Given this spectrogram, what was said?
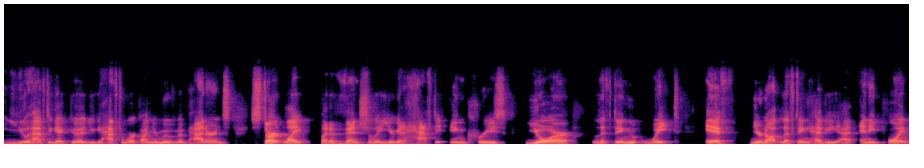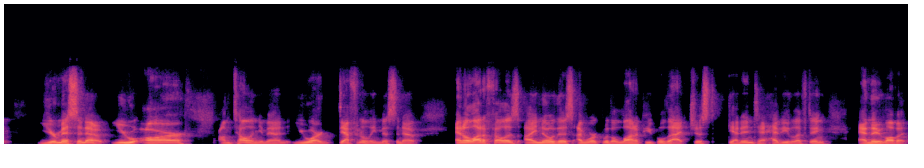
You have to get good. You have to work on your movement patterns. Start light, but eventually you're going to have to increase your lifting weight. If you're not lifting heavy at any point, you're missing out. You are, I'm telling you, man, you are definitely missing out. And a lot of fellas, I know this. I've worked with a lot of people that just get into heavy lifting and they love it.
